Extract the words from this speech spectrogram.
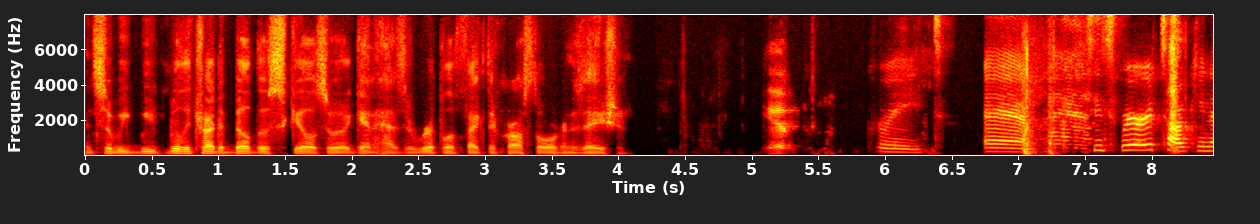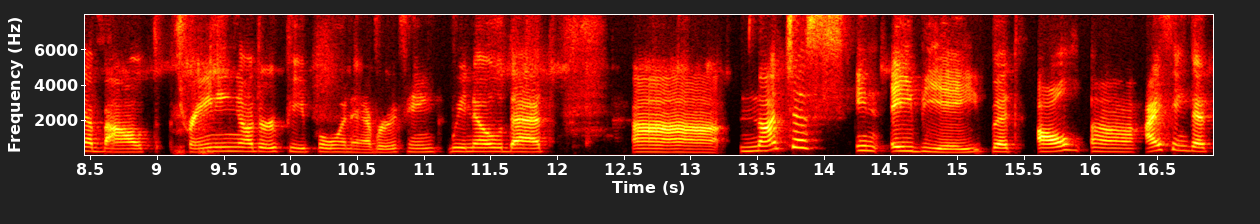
And so we, we really try to build those skills. So again, it has a ripple effect across the organization. Yep. Great. And since we're talking about training other people and everything, we know that uh, not just in ABA, but all, uh, I think that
